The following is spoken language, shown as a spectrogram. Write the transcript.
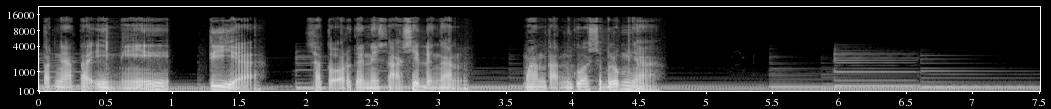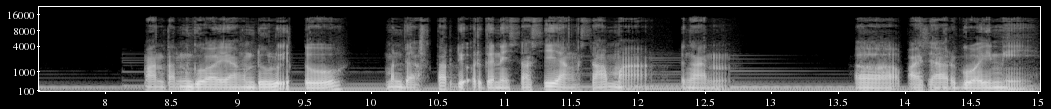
ternyata ini dia satu organisasi dengan mantan gue sebelumnya mantan gue yang dulu itu mendaftar di organisasi yang sama dengan uh, pacar gue ini.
